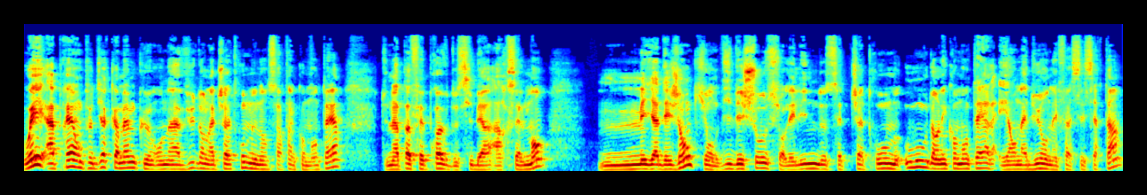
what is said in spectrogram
Oui, après, on peut dire quand même qu'on a vu dans la chatroom, dans certains commentaires, tu n'as pas fait preuve de cyberharcèlement. Mais il y a des gens qui ont dit des choses sur les lignes de cette chatroom ou dans les commentaires et on a dû en effacer certains.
